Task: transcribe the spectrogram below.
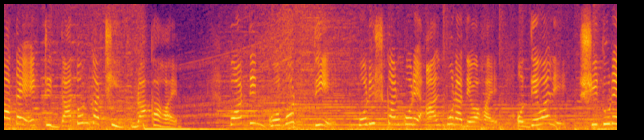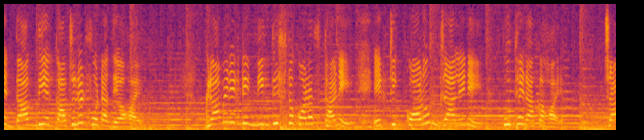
পাতায় একটি দাঁতন কাঠি রাখা হয়। পরদিন গোবর দিয়ে পরিষ্কার করে আলপনা দেওয়া হয় ও দেওয়ালে সিঁদুরের দাগ দিয়ে কাজলের ফোঁটা দেওয়া হয়। গ্রামের একটি নির্দিষ্ট করা স্থানে একটি করম জাল এনে পুঁথে রাখা হয়, যা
